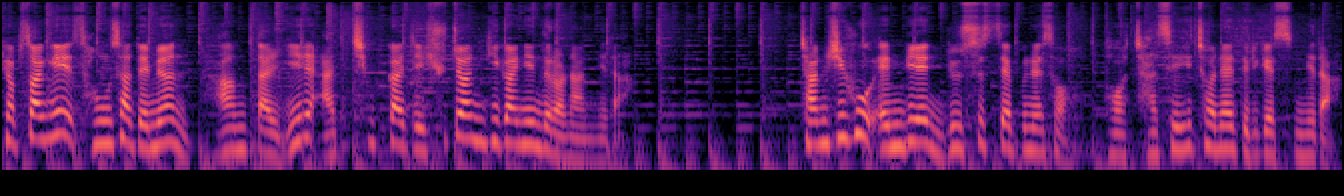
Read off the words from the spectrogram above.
협상이 성사되면 다음 달 1일 아침까지 휴전 기간이 늘어납니다. 잠시 후 MBN 뉴스7에서 더 자세히 전해드리겠습니다.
